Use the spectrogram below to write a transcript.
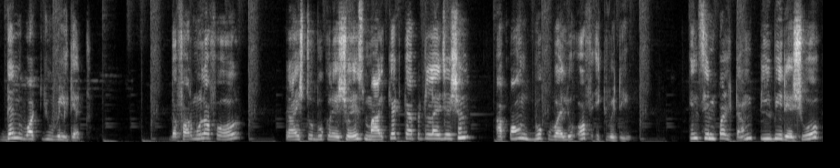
then what you will get? The formula for price to book ratio is market capitalization upon book value of equity. In simple term, PB ratio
